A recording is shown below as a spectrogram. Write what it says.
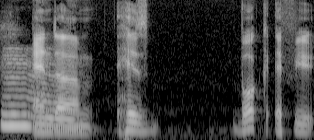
Mm. And um, his book, if you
